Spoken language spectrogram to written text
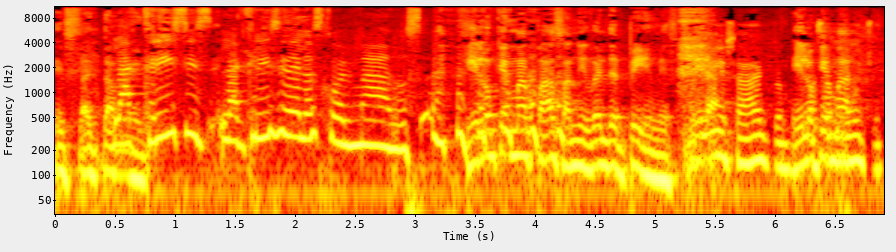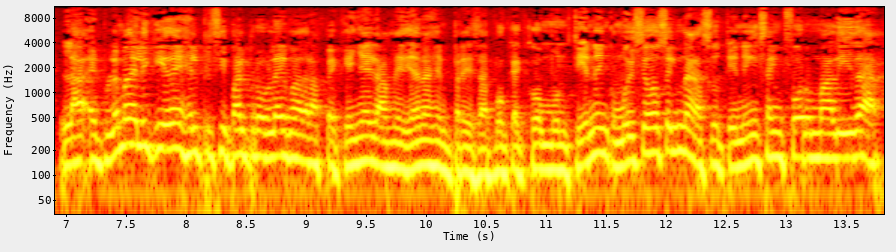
Exactamente. La crisis, la crisis de los colmados. ¿Qué es lo que más pasa a nivel de pymes? Mira, exacto. Es lo que más, el problema de liquidez es el principal problema de las pequeñas y las medianas empresas, porque como tienen, como dice José Ignacio, tienen esa informalidad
